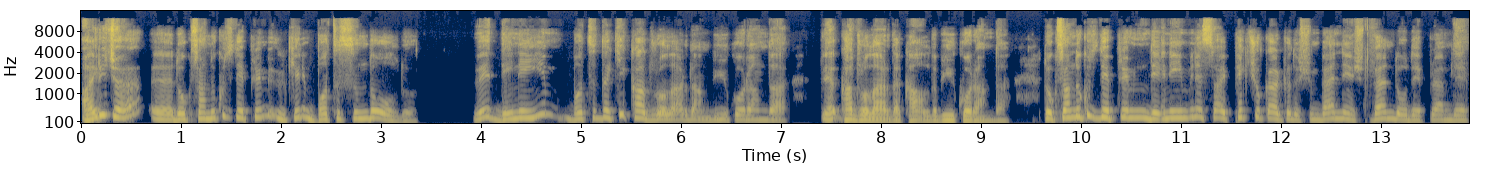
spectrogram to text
Ayrıca e, 99 depremi ülkenin batısında oldu ve deneyim batıdaki kadrolardan büyük oranda kadrolarda kaldı büyük oranda. 99 depreminin deneyimine sahip pek çok arkadaşım benle yaşadı. Ben de o depremde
